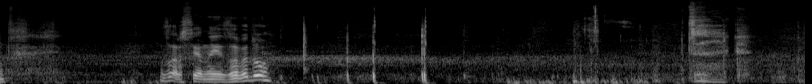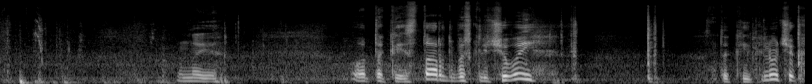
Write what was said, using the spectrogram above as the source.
От. Зараз я неї заведу. Так. У неї от старт безключовий. Такий ключик.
